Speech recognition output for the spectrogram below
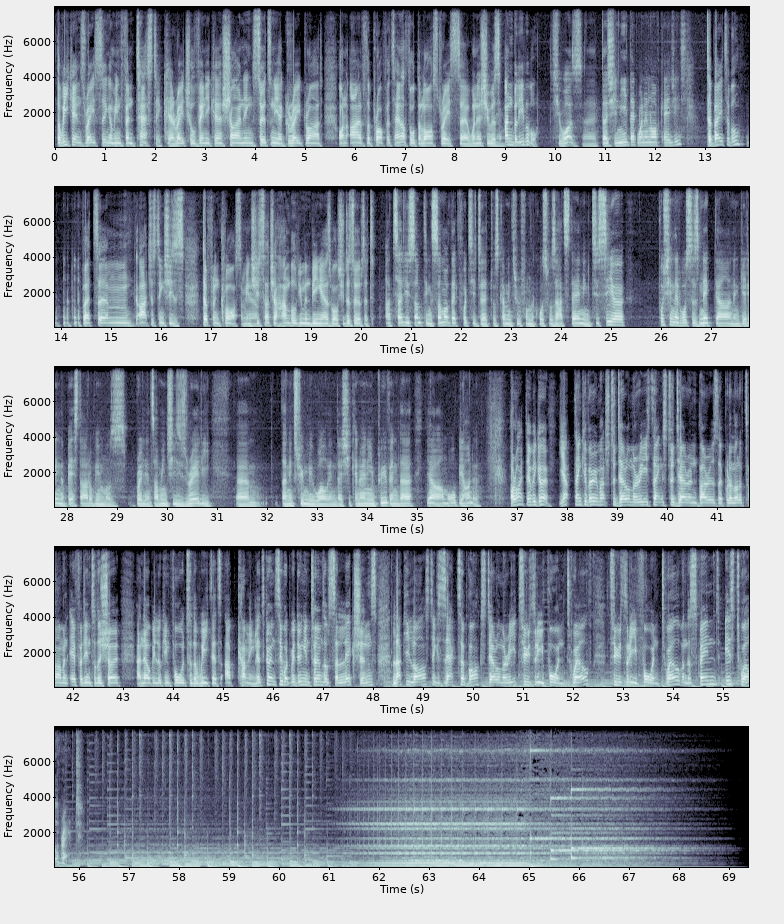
the weekend's racing, I mean, fantastic. Uh, Rachel Venniker shining, certainly a great ride on Eye of the Prophets. And I thought the last race uh, winner, she was yeah. unbelievable. She was. Uh, does she need that one and a half kgs? Debatable, but um, I just think she's different class. I mean, yeah. she's such a humble human being as well. She deserves it. I'll tell you something. Some of that footage that was coming through from the course was outstanding. To see her pushing that horse's neck down and getting the best out of him was brilliant. I mean, she's really um, done extremely well, and uh, she can only improve. And uh, yeah, I'm all behind her. All right, there we go. Yep, thank you very much to Daryl Marie. Thanks to Darren Burrows. They put a lot of time and effort into the show, and they'll be looking forward to the week that's upcoming. Let's go and see what we're doing in terms of selections. Lucky last, exacta box, Daryl Marie, 2, 3, 4, and 12. 2, 3, 4, and 12, and the spend is 12 Rand.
